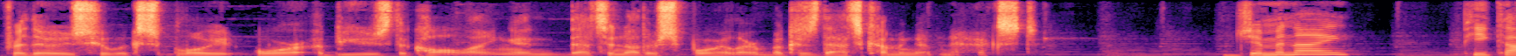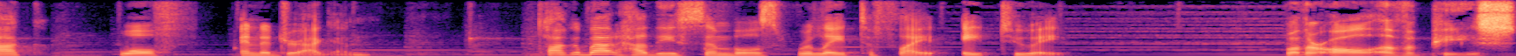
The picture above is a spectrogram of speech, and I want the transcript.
for those who exploit or abuse the calling. And that's another spoiler because that's coming up next. Gemini, peacock, wolf, and a dragon. Talk about how these symbols relate to Flight 828. Well, they're all of a piece.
